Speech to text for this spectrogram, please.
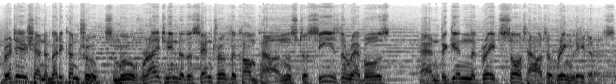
British and American troops move right into the center of the compounds to seize the rebels and begin the great sort-out of ringleaders.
